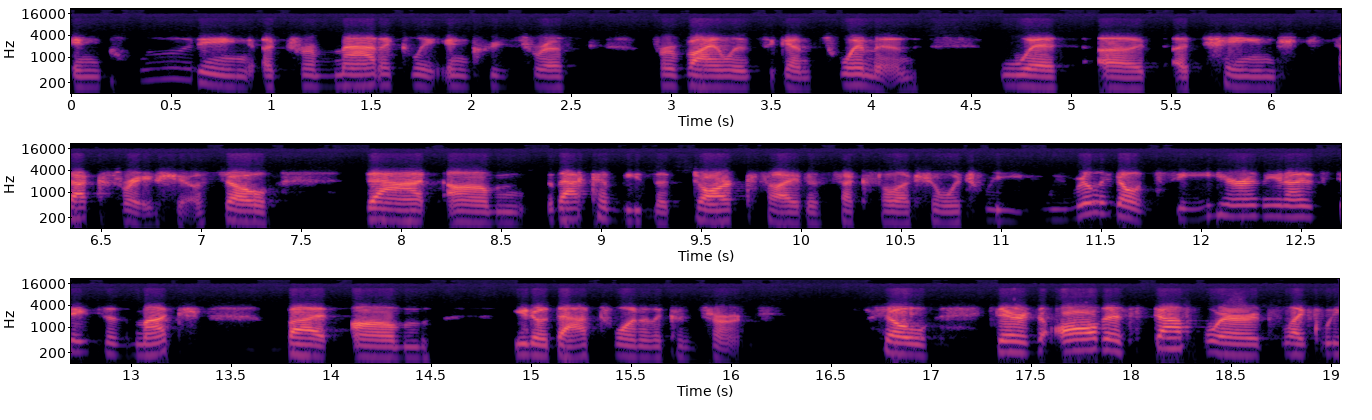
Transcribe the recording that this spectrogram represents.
including a dramatically increased risk for violence against women with a, a changed sex ratio. So that um, that can be the dark side of sex selection, which we, we really don't see here in the United States as much, but um, you know that's one of the concerns. So there's all this stuff where it's like we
